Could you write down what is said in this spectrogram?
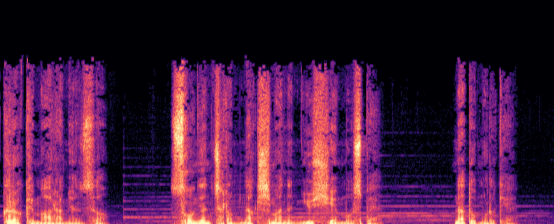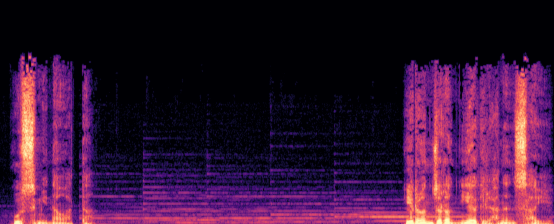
그렇게 말하면서 소년처럼 낙심하는 유 씨의 모습에 나도 모르게 웃음이 나왔다. 이런저런 이야기를 하는 사이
